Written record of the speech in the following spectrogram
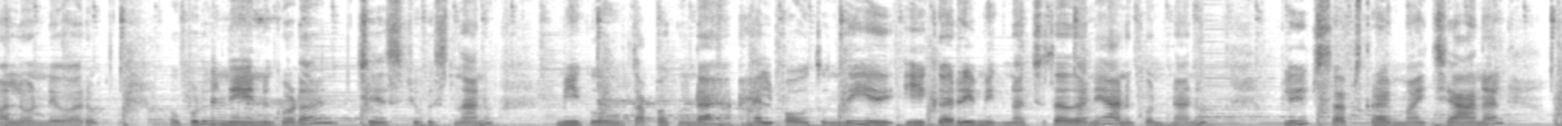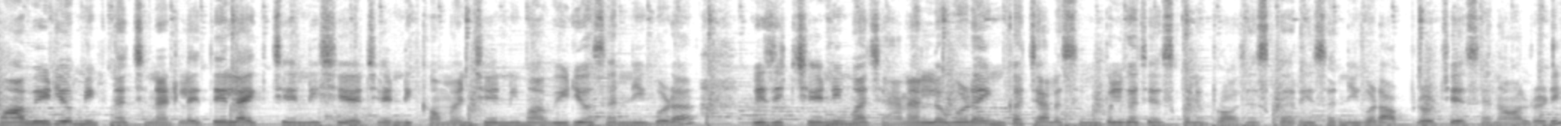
వాళ్ళు వండేవారు. ఇప్పుడు నేను కూడా చేసి చూపిస్తున్నాను. మీకు తప్పకుండా హెల్ప్ అవుతుంది. ఈ కర్రీ మీకు నచ్చుతుందని అనుకుంటున్నాను. Please subscribe my channel. మా వీడియో మీకు నచ్చినట్లయితే లైక్ చేయండి షేర్ చేయండి కామెంట్ చేయండి. మా వీడియోస్ అన్నీ కూడా విజిట్ చేయండి. మా ఛానల్లో కూడా ఇంకా చాలా సింపుల్గా చేసుకునే ప్రాసెస్ కర్రీస్ అన్నీ కూడా అప్లోడ్ చేశాను ఆల్రెడీ.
